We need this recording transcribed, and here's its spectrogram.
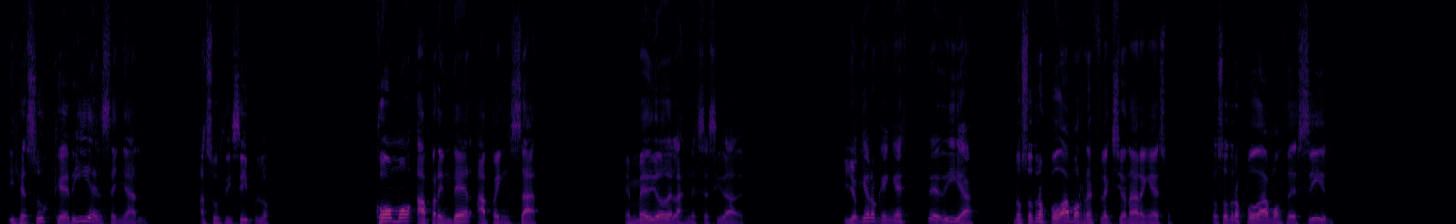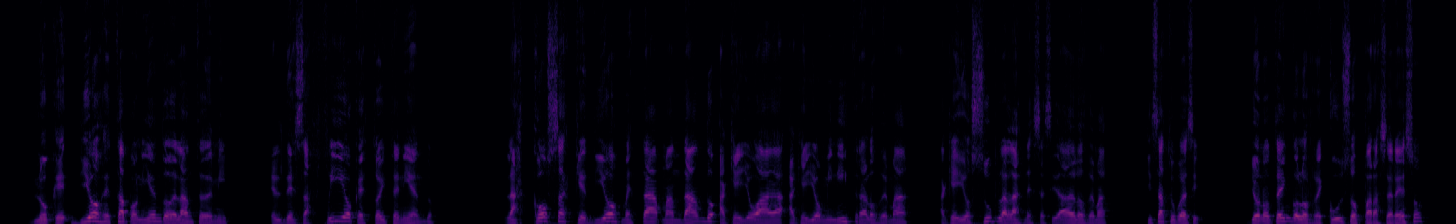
Y Jesús quería enseñarle a sus discípulos cómo aprender a pensar en medio de las necesidades. Y yo quiero que en este día nosotros podamos reflexionar en eso. Nosotros podamos decir lo que Dios está poniendo delante de mí, el desafío que estoy teniendo las cosas que Dios me está mandando a que yo haga, a que yo ministre a los demás, a que yo supla las necesidades de los demás. Quizás tú puedes decir, yo no tengo los recursos para hacer eso,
